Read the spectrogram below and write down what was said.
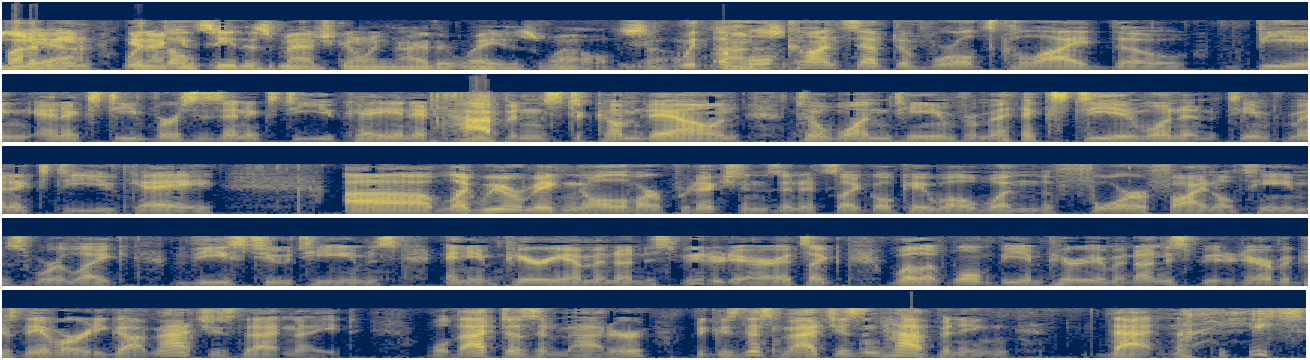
But yeah, I mean, and I the- can see this match going either way as well. So With the whole concept of Worlds Collide, though, being NXT versus NXT UK, and it happens to come down to one team from NXT and one and a team from NXT UK. Uh, like we were making all of our predictions, and it's like, okay, well, when the four final teams were like these two teams and Imperium and Undisputed Era, it's like, well, it won't be Imperium and Undisputed Era because they've already got matches that night. Well, that doesn't matter because this match isn't happening that night.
